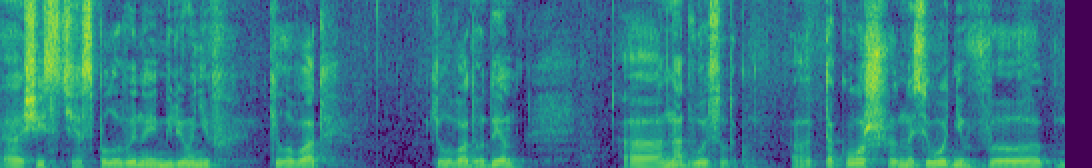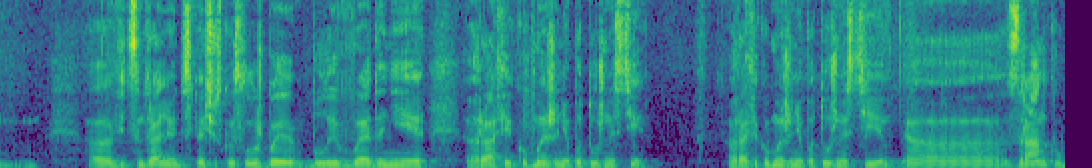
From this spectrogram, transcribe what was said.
е, 6,5 мільйонів кіловат, кіловат годин на двоє суток. Е, Також на сьогодні в, е, від Центральної диспетчерської служби були введені графік обмеження потужності. Графік обмеження потужності е, зранку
